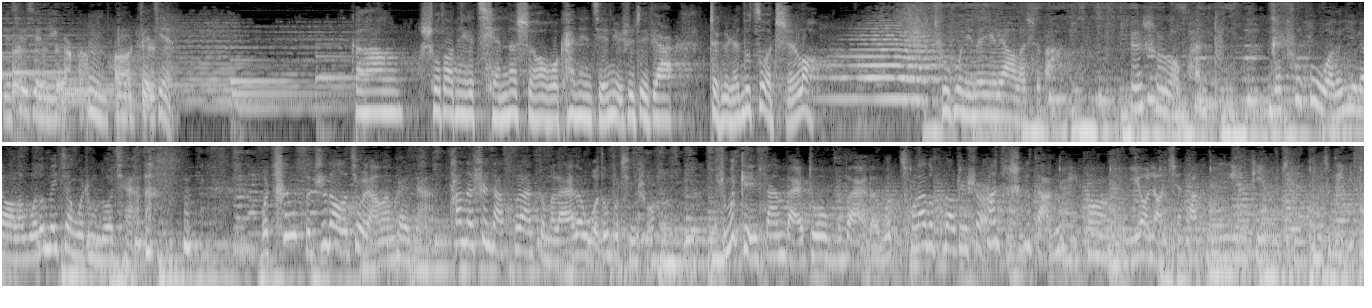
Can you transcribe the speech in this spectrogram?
也谢谢您。嗯，好，再见。刚刚说到那个钱的时候，我看见简女士这边整个人都坐直了，出乎您的意料了是吧？真是老叛徒，也出乎我的意料了，我都没见过这么多钱。我撑死知道的就两万块钱，他那剩下四万怎么来的我都不清楚。什么给三百多五百的，我从来都不知道这事儿。他只是个打个比方，你要两千，他可能给你给五千，就这个意思。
